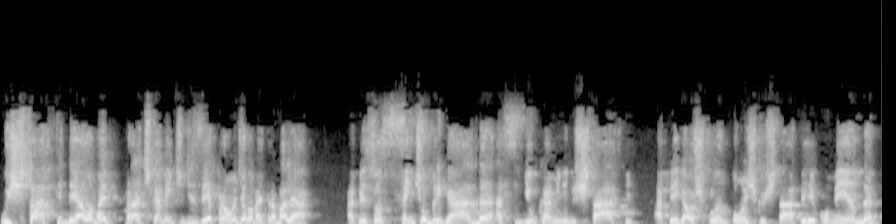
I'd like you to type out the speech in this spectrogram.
O staff dela vai praticamente dizer para onde ela vai trabalhar. A pessoa se sente obrigada a seguir o caminho do staff, a pegar os plantões que o staff recomenda,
